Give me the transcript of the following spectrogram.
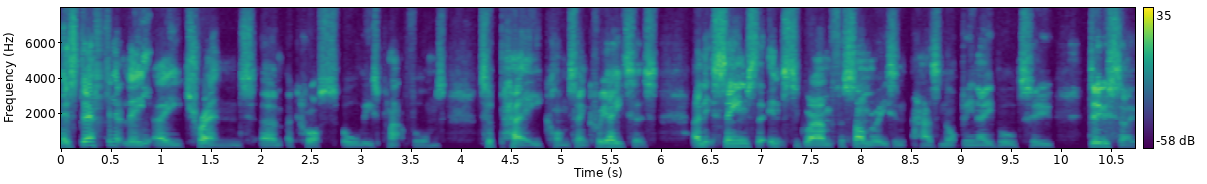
there's definitely a trend um, across all these platforms to pay content creators. And it seems that Instagram, for some reason, has not been able to do so.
